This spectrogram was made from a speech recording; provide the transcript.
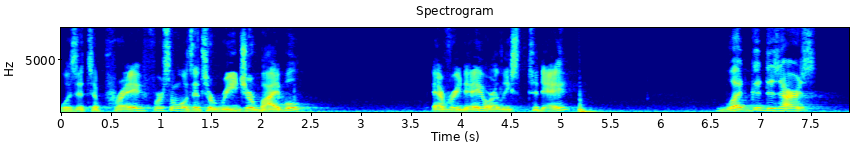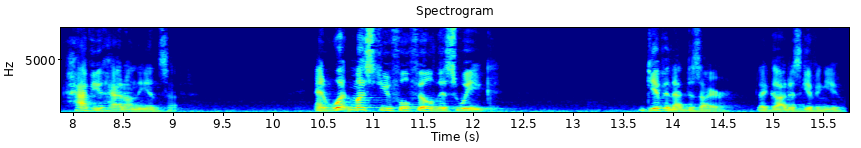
Was it to pray for someone? Was it to read your Bible every day, or at least today? What good desires have you had on the inside? And what must you fulfill this week given that desire that God is giving you?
